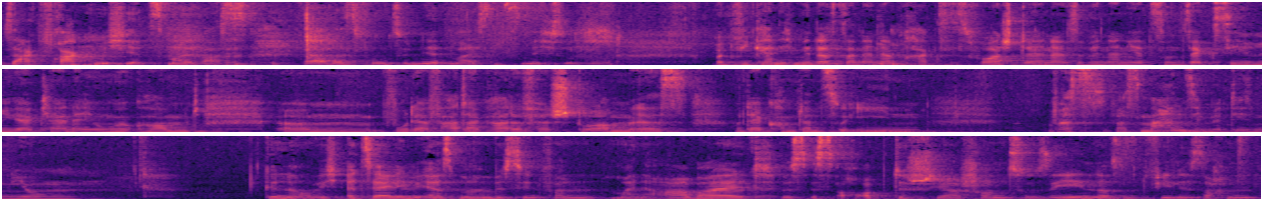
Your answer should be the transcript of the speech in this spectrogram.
sag, frag mich jetzt mal was. Ja, das funktioniert meistens nicht so gut. Und wie kann ich mir das dann in der Praxis vorstellen? Also wenn dann jetzt so ein sechsjähriger kleiner Junge kommt, ähm, wo der Vater gerade verstorben ist und der kommt dann zu Ihnen. Was, was machen Sie mit diesem Jungen? Genau, ich erzähle ihm erstmal ein bisschen von meiner Arbeit. Das ist auch optisch ja schon zu sehen. Da sind viele Sachen,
